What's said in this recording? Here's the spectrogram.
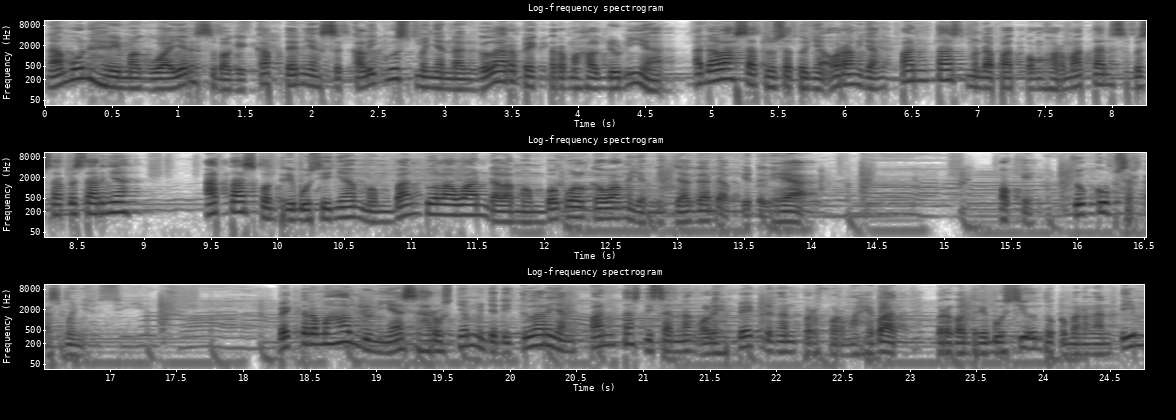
Namun Harry Maguire sebagai kapten yang sekaligus menyandang gelar bek termahal dunia adalah satu-satunya orang yang pantas mendapat penghormatan sebesar-besarnya atas kontribusinya membantu lawan dalam membobol gawang yang dijaga David De Gea. Oke, cukup sarkasmenya. Back termahal dunia seharusnya menjadi gelar yang pantas disandang oleh back dengan performa hebat, berkontribusi untuk kemenangan tim,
